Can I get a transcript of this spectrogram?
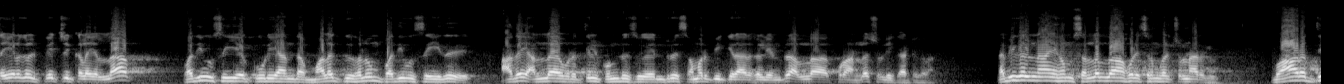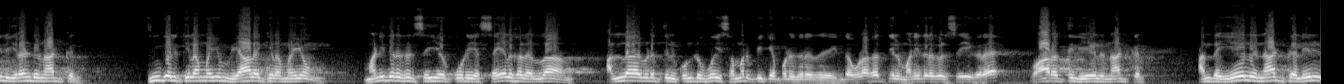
செயல்கள் பேச்சுக்களை எல்லாம் பதிவு செய்யக்கூடிய அந்த மலக்குகளும் பதிவு செய்து அதை அல்லாவிடத்தில் கொண்டு சென்று சமர்ப்பிக்கிறார்கள் என்று அல்லாஹ் குரான்ல சொல்லி காட்டுகிறான். நபிகள் நாயகம் ஸல்லல்லாஹு அலைஹி சொன்னார்கள் வாரத்தில் இரண்டு நாட்கள் திங்கள் கிழமையும் வியாழக்கிழமையும் மனிதர்கள் செய்யக்கூடிய செயல்கள் எல்லாம் அல்லாவிடத்தில் கொண்டு போய் சமர்ப்பிக்கப்படுகிறது. இந்த உலகத்தில் மனிதர்கள் செய்கிற வாரத்தில் ஏழு நாட்கள். அந்த ஏழு நாட்களில்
